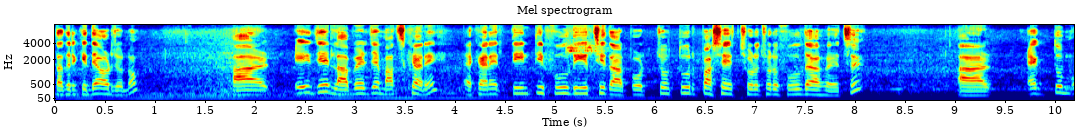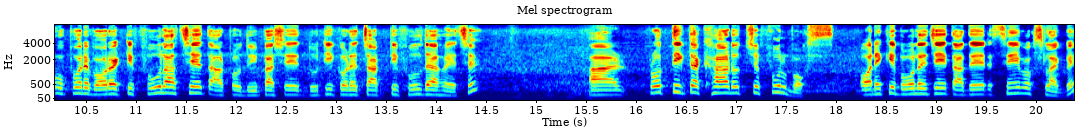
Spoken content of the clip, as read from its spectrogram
তাদেরকে দেওয়ার জন্য। আর এই যে লাভের যে মাঝখানে, এখানে তিনটি ফুল দিয়েছি, তারপর চতুর্পাশে ছোট ছোট ফুল দেওয়া হয়েছে। আর একদম উপরে বড় একটি ফুল আছে, তারপর দুই পাশে দুটি করে চারটি ফুল দেওয়া হয়েছে। আর প্রত্যেকটা খাট হচ্ছে ফুল বক্স অনেকে বলে যে তাদের সেমি বক্স লাগবে।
